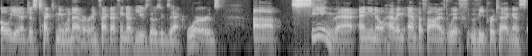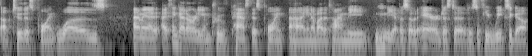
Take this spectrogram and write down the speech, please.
"Oh yeah, just text me whenever." In fact, I think I've used those exact words. Uh, seeing that and you know having empathized with the protagonist up to this point was I mean, I, I, think I'd already improved past this point, uh, you know, by the time the the episode aired just a, just a few weeks ago.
